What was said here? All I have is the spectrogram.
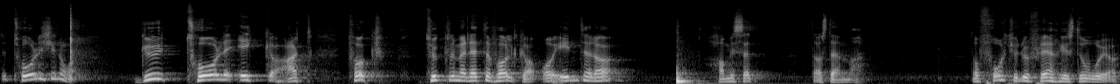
Det tåler ikke noe. Gud tåler ikke at folk tukler med dette folket. Og inntil da har vi sett det stemme. Nå får ikke du flere historier.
